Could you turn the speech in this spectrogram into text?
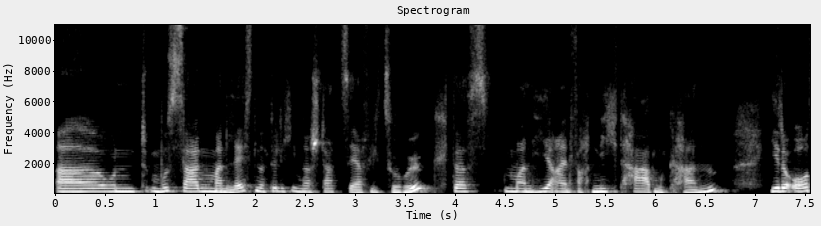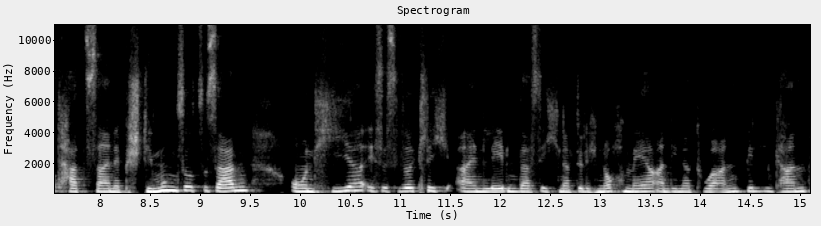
und muss sagen, man lässt natürlich in der Stadt sehr viel zurück, das man hier einfach nicht haben kann. Jeder Ort hat seine Bestimmung sozusagen. Und hier ist es wirklich ein Leben, das ich natürlich noch mehr an die Natur anbinden kann.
